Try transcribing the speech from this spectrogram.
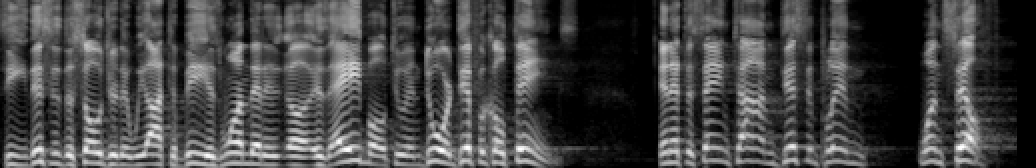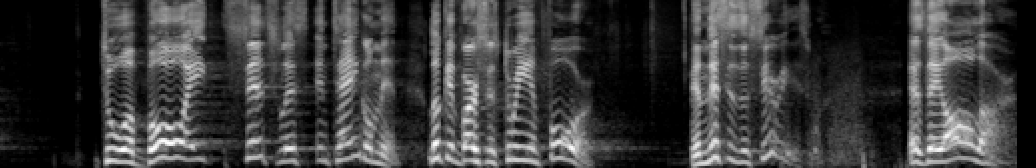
See, this is the soldier that we ought to be, is one that is, uh, is able to endure difficult things and at the same time discipline oneself to avoid senseless entanglement. Look at verses 3 and 4. And this is a serious one, as they all are.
